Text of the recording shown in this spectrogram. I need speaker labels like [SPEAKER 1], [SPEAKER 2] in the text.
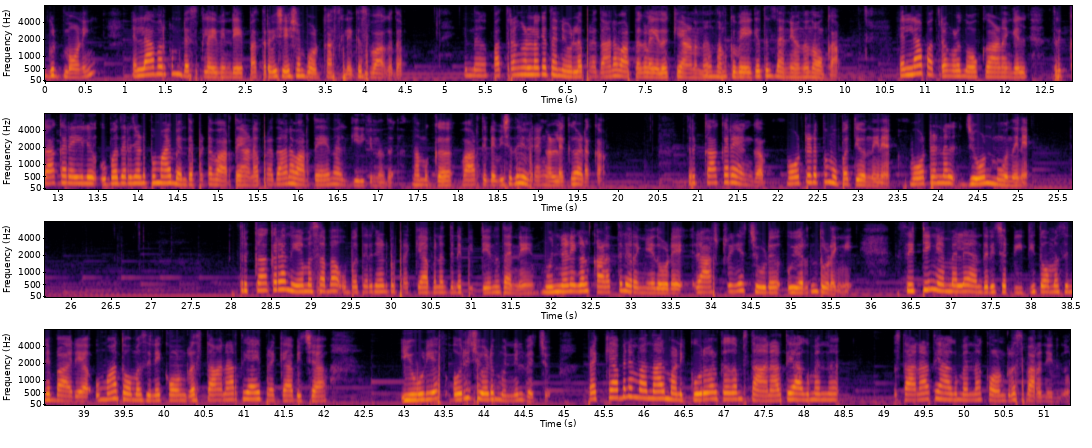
[SPEAKER 1] Good morning. എല്ലാവർക്കും desk ലൈവിന്റെ പത്രവിശേഷം പോഡ്കാസ്റ്റിലേക്ക് സ്വാഗതം. ഇന്ന് പത്രങ്ങളിലൊക്കെ തന്നെയുള്ള പ്രധാന വാർത്തകൾ ഏതൊക്കെയാണെന്ന് നമുക്ക് വേഗത്തിൽ തന്നെ ഒന്ന് നോക്കാം. എല്ലാ പത്രങ്ങളും നോക്കുകയാണെങ്കിൽ തൃക്കാക്കരയിൽ ഉപതെരഞ്ഞെടുപ്പുമായി ബന്ധപ്പെട്ട വാർത്തയാണ് പ്രധാന വാർത്തയായി നൽകിയിരിക്കുന്നത്. നമുക്ക് വാർത്തയുടെ വിശദവിവരങ്ങളിലേക്ക് കടക്കാം. തൃക്കാക്കര അംഗം വോട്ടെടുപ്പ് മുപ്പത്തിയൊന്നിന് വോട്ടെണ്ണൽ ജൂൺ മൂന്നിന് തൃക്കാക്കര നിയമസഭാ ഉപതെരഞ്ഞെടുപ്പ് പ്രഖ്യാപനത്തിന്റെ പിറ്റേന്ന് തന്നെ മുന്നണികൾ കളത്തിലിറങ്ങിയതോടെ രാഷ്ട്രീയ ചൂട് ഉയർന്നു തുടങ്ങി. സിറ്റിംഗ് എം എൽ എ അന്തരിച്ച പി ടി തോമസിന്റെ ഭാര്യ ഉമാ തോമസിനെ കോൺഗ്രസ് സ്ഥാനാർത്ഥിയായി പ്രഖ്യാപിച്ച യു ഡി എഫ് ഒരു ചുവട് മുന്നിൽ വെച്ചു. പ്രഖ്യാപനം വന്നാൽ മണിക്കൂറുകൾക്കകം സ്ഥാനാർത്ഥിയാകുമെന്ന് സ്ഥാനാർത്ഥിയാകുമെന്ന് കോൺഗ്രസ് പറഞ്ഞിരുന്നു.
